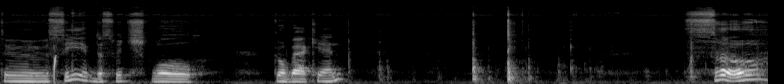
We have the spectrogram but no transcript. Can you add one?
to see if the switch will go back in. So,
